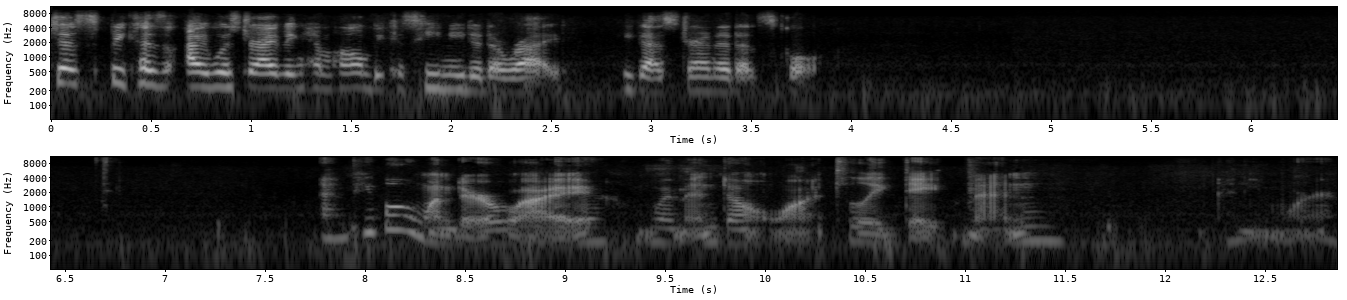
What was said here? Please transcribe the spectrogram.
just because I was driving him home because he needed a ride. He got stranded at school. And people wonder why women don't want to like date men anymore.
